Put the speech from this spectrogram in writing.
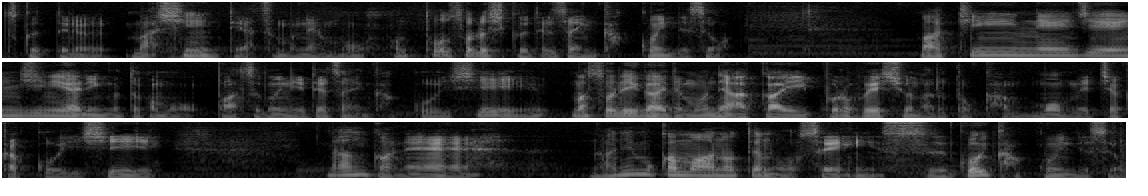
作ってるマシーンってやつもね、もう本当恐ろしくデザインかっこいいんですよ。まあ、ティーンエイジエンジニアリングとかも抜群にデザインかっこいいし、まあ、それ以外でもね、赤いプロフェッショナルとかもめっちゃかっこいいし、なんかね、何もかもあの手の製品すごいかっこいいんですよ。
